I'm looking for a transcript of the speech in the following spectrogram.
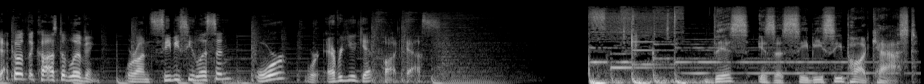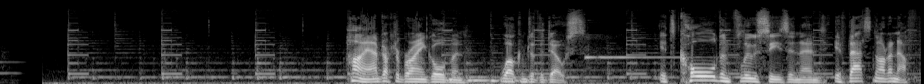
Check out The Cost of Living. We're on CBC Listen or wherever you get podcasts. This is a CBC podcast. Hi, I'm Dr. Brian Goldman. Welcome to The Dose. It's cold and flu season, and if that's not enough,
